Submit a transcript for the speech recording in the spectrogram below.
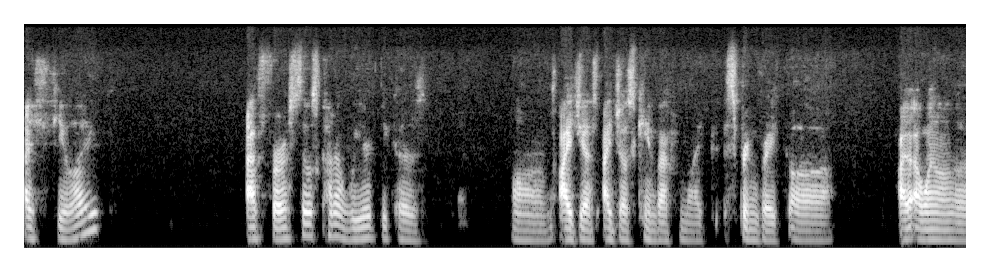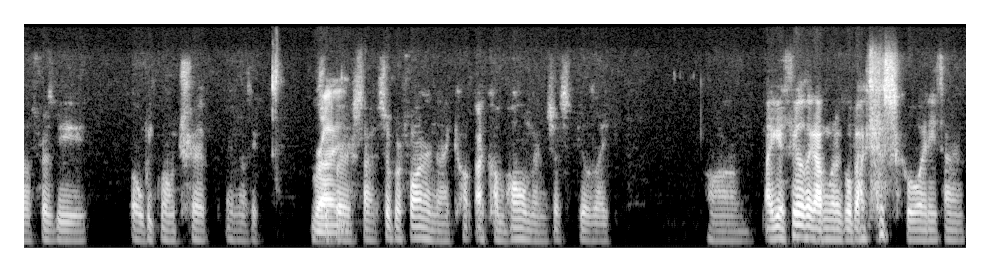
I feel like at first it was kind of weird because um I just I just came back from like spring break uh I, I went on a frisbee a week long trip and I was like Right. super super fun and I come I come home and just feels like um like it feels like I'm gonna go back to school anytime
